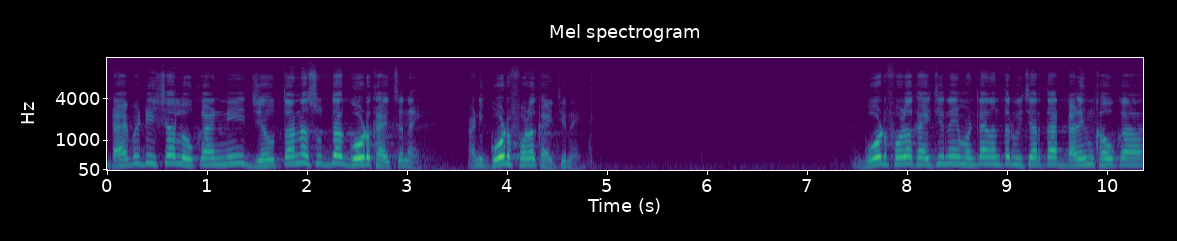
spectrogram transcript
डायबिटीसच्या लोकांनी जेवताना सुद्धा गोड खायचं नाही आणि गोड फळं खायची नाहीत. गोड फळं खायची नाही म्हटल्यानंतर विचारतात डाळिंब खाऊ का?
